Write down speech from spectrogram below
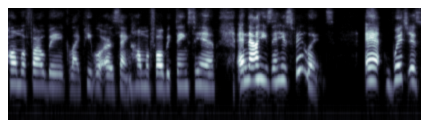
homophobic like people are saying homophobic things to him and now he's in his feelings. And which is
